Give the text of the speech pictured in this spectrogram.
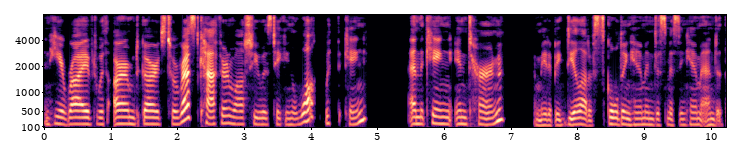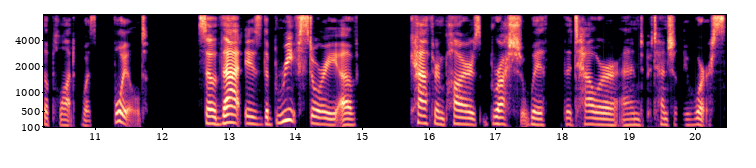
and he arrived with armed guards to arrest Catherine while she was taking a walk with the king. And the king, in turn, made a big deal out of scolding him and dismissing him, and the plot was foiled. So that is the brief story of Catherine Parr's brush with the tower and potentially worse.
